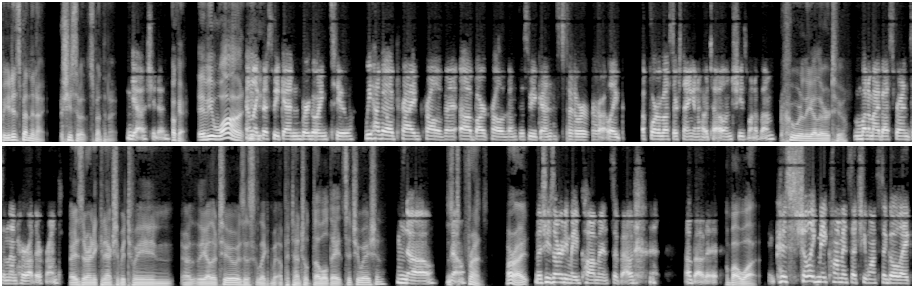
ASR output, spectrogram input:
But you did spend the night. She spent spent the night. yeah, she did. Okay. If you want, And like this weekend, we're going to we have a Pride crawl event, uh, bar crawl event this weekend. So we're like four of us are staying in a hotel, and she's one of them. who are the other two? One of my best friends, and then her other friend. Is there any connection between uh, the other two? Is this like a potential double date situation? No, Just no, friends. All right. but she's already made comments about about it About what? because she'll like make comments that she wants to go like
